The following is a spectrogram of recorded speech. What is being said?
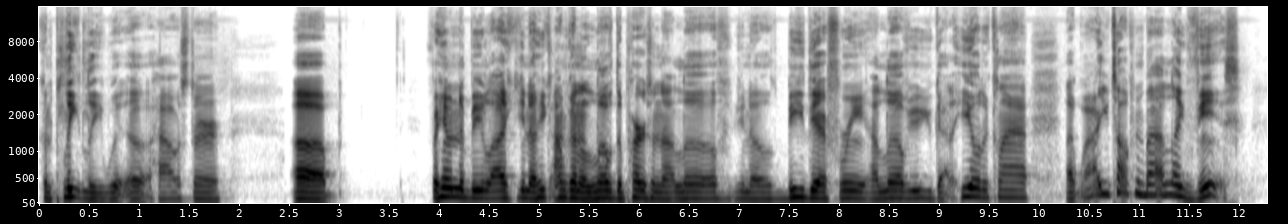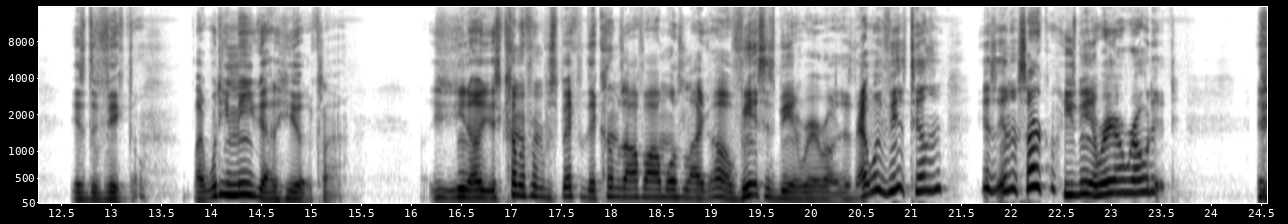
completely with uh, Howard Stern uh, for him to be like, you know, he, I'm gonna love the person I love, you know, be their friend. I love you. You got to heal the climb. Like, why are you talking about like Vince is the victim? Like, what do you mean you got to heal the climb? You, you, know, it's coming from a perspective that comes off almost like, oh, Vince is being railroaded. Is that what Vince telling his inner circle? He's being railroaded.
